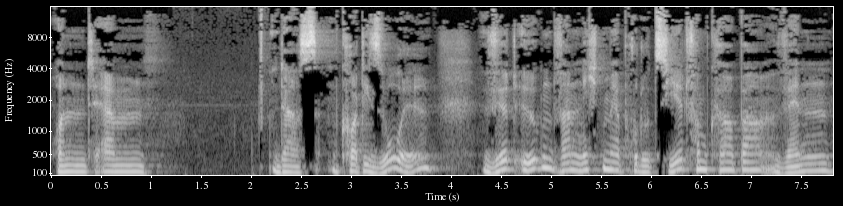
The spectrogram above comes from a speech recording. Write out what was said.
Und ähm, das Cortisol wird irgendwann nicht mehr produziert vom Körper, wenn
